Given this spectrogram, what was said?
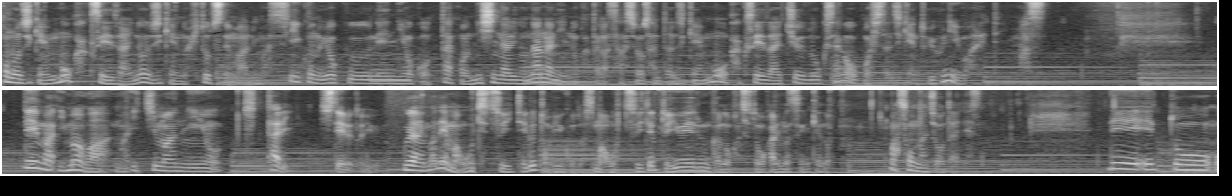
この事件も覚醒剤の事件の一つでもありますしこの翌年に起こったこの西成の7人の方が殺傷された事件も覚醒剤中毒者が起こした事件というふうに言われています。で、まあ、今は1万人を切ったりしているというぐらいまでま落ち着いているということです。まあ、落ち着いていると言えるのかどうかちょっと分かりませんけど、まあ、そんな状態です。で、えっと、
